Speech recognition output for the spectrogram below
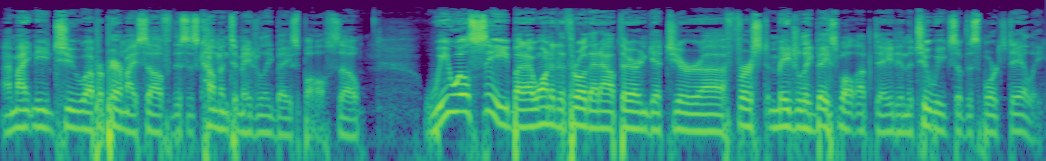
I might need to uh, prepare myself. This is coming to Major League Baseball. So we will see, but I wanted to throw that out there and get your uh, first Major League Baseball update in the two weeks of the Sports Daily.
